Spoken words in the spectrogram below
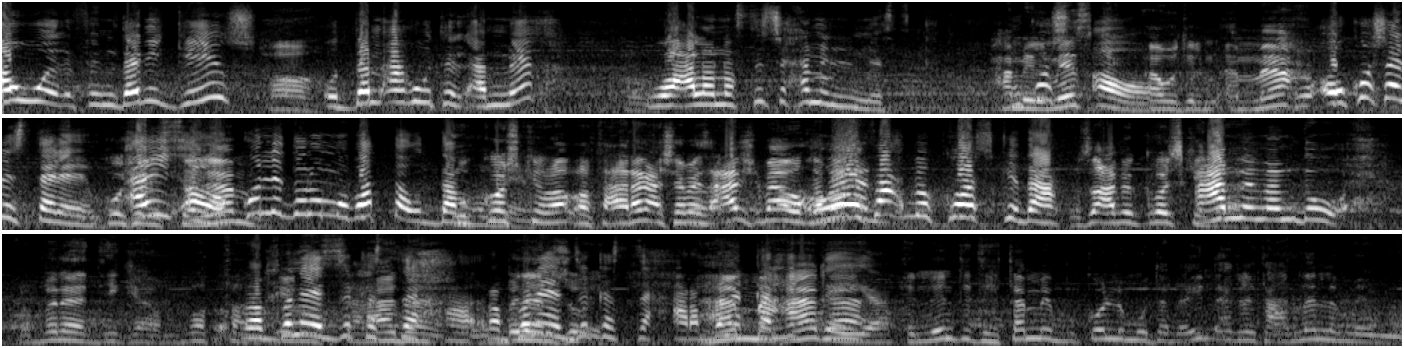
أول في ميدان الجيش آه. قدام قهوة القماح وعلى نصيص حامل المسك. حامل المسك آه. أو القماح. أو كشري السلام. كشري أي- السلام. كل دول ام بطة قدامهم والكشك يعني. تعالى عشان ما يزعلش بقى هو هو كمان صاحب الكشك ده. وصاحب الكشك ده. عم ممدوح. ربنا يديك يا ام بطة. ربنا يديك. الصحة، ربنا. يديك الصحة، ربنا أهم يخليك حاجة ليا. ان أنت تهتمي بكل متابعين اكله عدنان لما يقولوا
